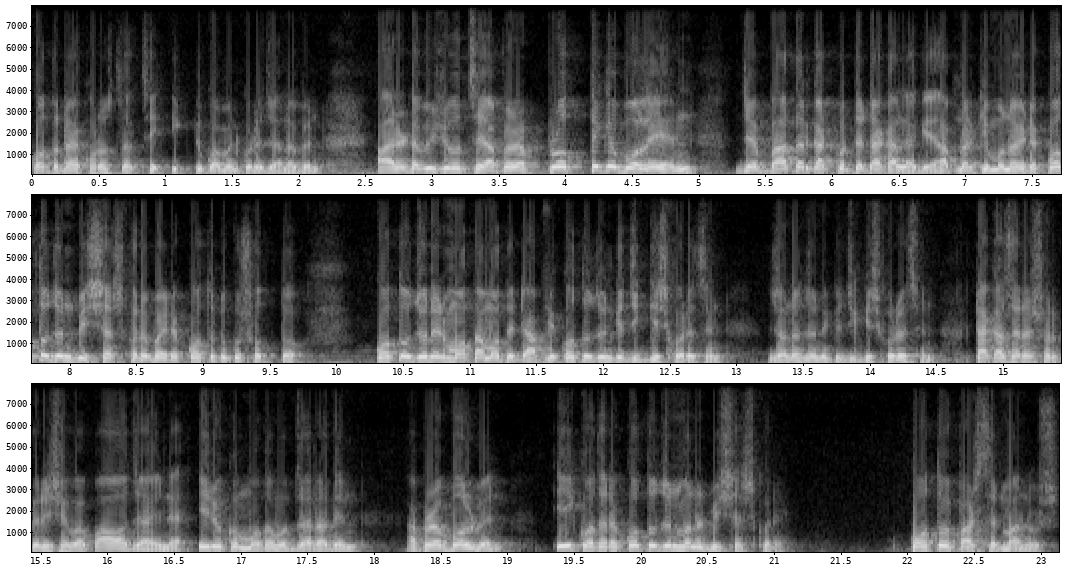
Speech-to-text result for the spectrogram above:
কত টাকা খরচ লাগছে একটু কমেন্ট করে জানাবেন। আর একটা বিষয় হচ্ছে, আপনারা প্রত্যেকে বলেন যে ভাতার কাট করতে টাকা লাগে। আপনার কি মনে হয় এটা কতজন বিশ্বাস করে বা এটা কতটুকু সত্য? কতজনের মতামত এটা? আপনি কতজনকে জিজ্ঞেস করেছেন? জনজনকে জিজ্ঞেস করেছেন? টাকা ছাড়া সরকারি সেবা পাওয়া যায় না। এরকম মতামত যারা দেন, আপনারা বলবেন, এই কথাটা কতজন মানুষ বিশ্বাস করে? কত পার্সেন্ট মানুষ?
